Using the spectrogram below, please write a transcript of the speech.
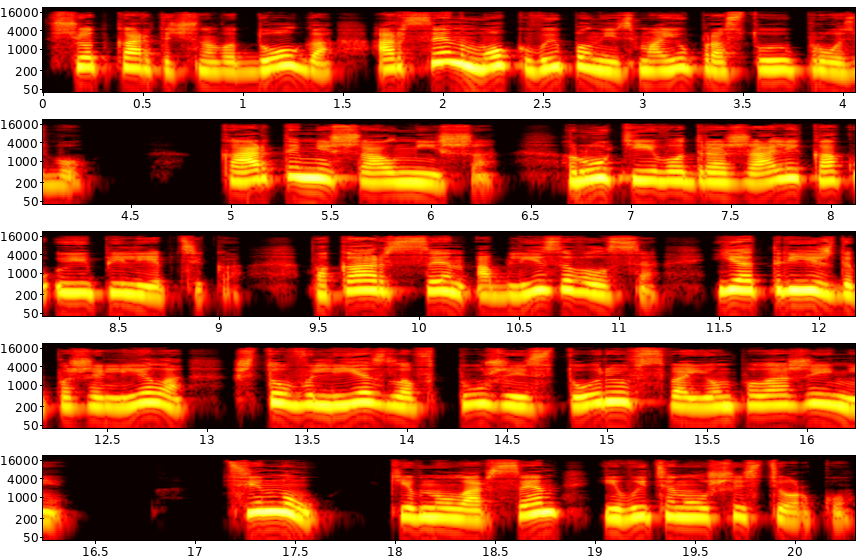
в счет карточного долга, Арсен мог выполнить мою простую просьбу. Карты мешал Миша. Руки его дрожали, как у эпилептика. Пока Арсен облизывался, я трижды пожалела, что влезла в ту же историю в своем положении. «Тяну!» — кивнул Арсен и вытянул шестерку.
